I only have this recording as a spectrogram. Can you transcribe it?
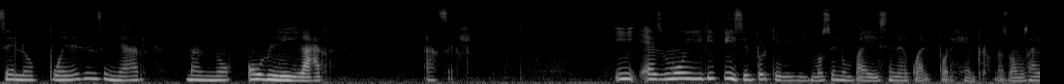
se lo puedes enseñar, mas no obligar a hacer. Y es muy difícil porque vivimos en un país en el cual, por ejemplo, nos vamos al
